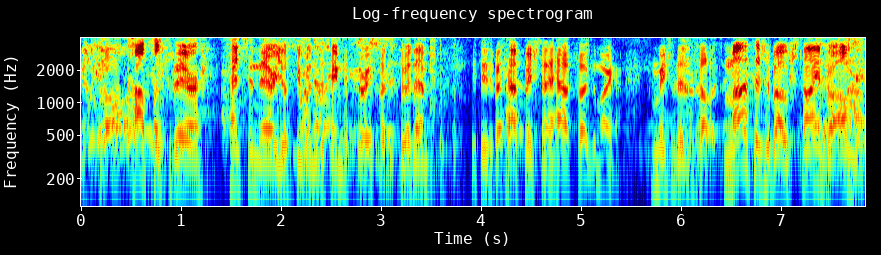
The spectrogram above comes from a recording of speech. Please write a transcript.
it's a conflict there, tension there. You'll see one of the famous stories about the two of them. He says about half Mishnah and half uh, Gemara. Mishnah says as follows: Maaseh about Stein Amru.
